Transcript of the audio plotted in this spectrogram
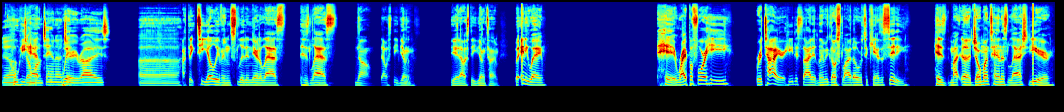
Yeah. Who he Joe had Montana, with- Jerry Rice. Uh, I think T.O. even slid in there the last his last no, that was Steve Young. Yeah, that was Steve Young time. But anyway, he, right before he retired, he decided, let me go slide over to Kansas City. His my uh, Joe Montana's last year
